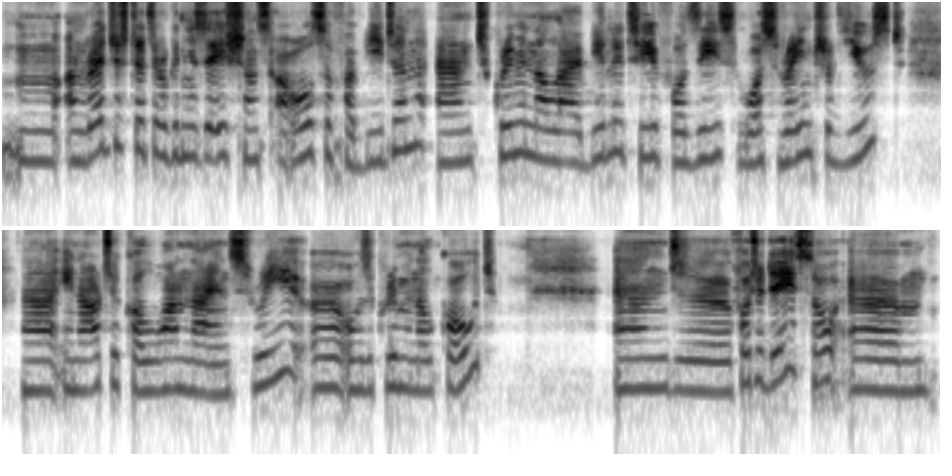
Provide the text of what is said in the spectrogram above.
mm, unregistered organizations are also forbidden and criminal liability for this was reintroduced uh, in article 193 uh, of the criminal code and uh, for today so um,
